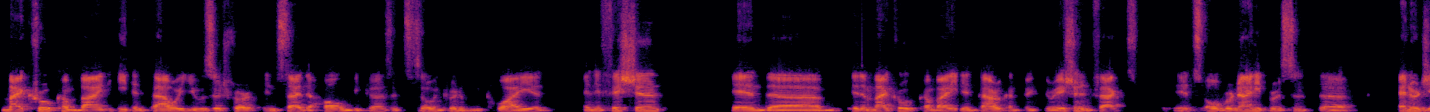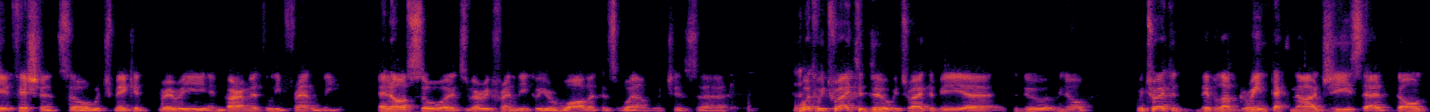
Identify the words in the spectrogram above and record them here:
micro combined heat and power usage for inside the home because it's so incredibly quiet and efficient. And um, in a micro combined and power configuration, in fact, it's over 90% uh, energy efficient, so which make it very environmentally friendly. And also, it's very friendly to your wallet as well, which is uh, what we try to do. We try to be uh, to do you know we try to develop green technologies that don't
